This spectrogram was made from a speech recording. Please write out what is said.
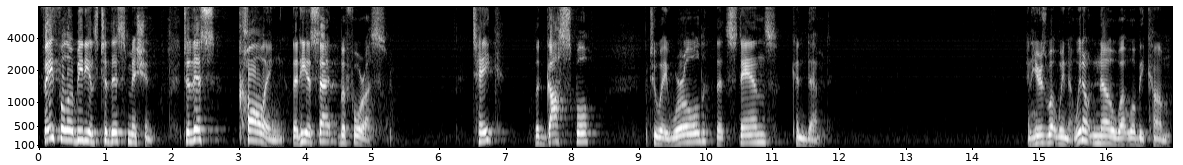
Faithful obedience to this mission, to this calling that He has set before us. Take the gospel to a world that stands condemned. And here's what we know we don't know what will become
